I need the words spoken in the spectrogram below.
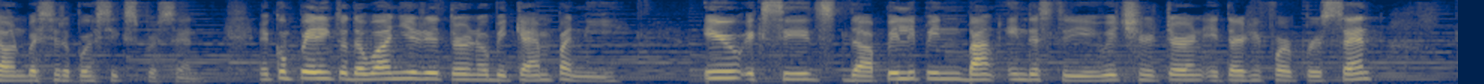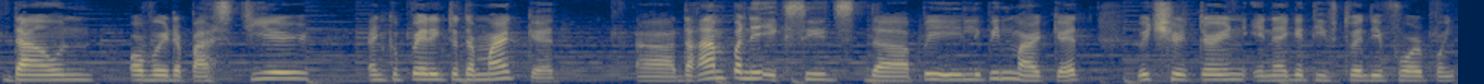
down by 0.6%. And comparing to the one-year return of a company, EU exceeds the Philippine bank industry which returned a 34% down over the past year. And comparing to the market, uh, the company exceeds the Philippine market, which returned a negative 24.8%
